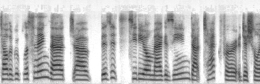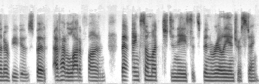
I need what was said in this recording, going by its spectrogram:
tell the group listening that uh, visit cdomagazine.tech for additional interviews. But I've had a lot of fun. Thanks so much, Denise. It's been really interesting.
